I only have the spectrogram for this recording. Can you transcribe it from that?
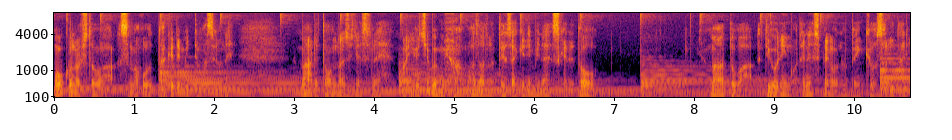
多くの人はスマホだけで見てますよね。まあ、あれと同じですね。まあ、YouTube はわざわざ出先で見ないですけれど、まあ、あとはデュオリンゴでね、スペイン語の勉強するなり、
